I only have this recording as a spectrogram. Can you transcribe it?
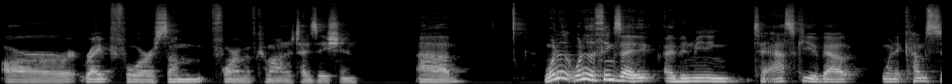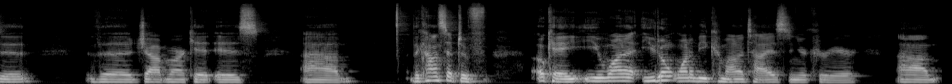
are ripe for some form of commoditization. Uh, one of one of the things I I've been meaning to ask you about when it comes to the job market is uh, the concept of okay, you want to you don't want to be commoditized in your career, um,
